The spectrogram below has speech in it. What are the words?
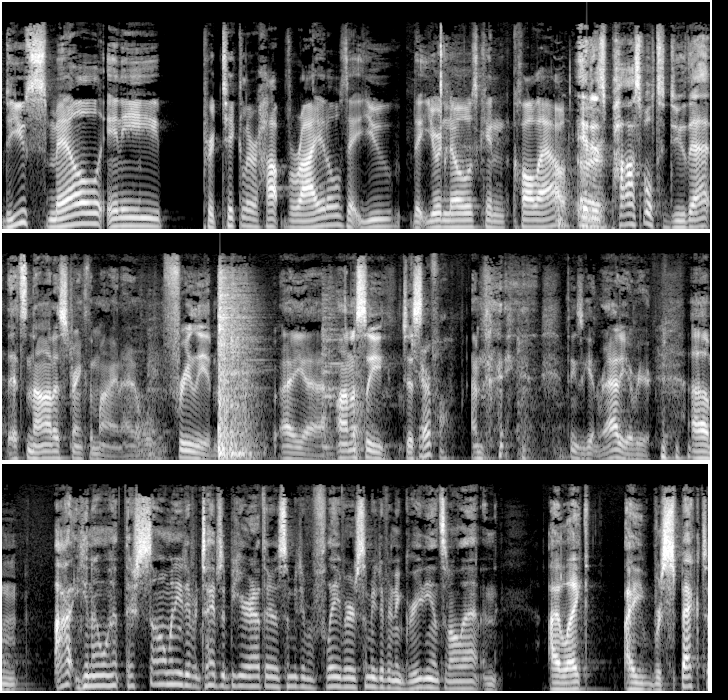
do you smell any particular hop varietals that you that your nose can call out? It or- is possible to do that. That's not a strength of mine. I will freely admit. I uh, honestly just Careful. I'm things are getting rowdy over here. Um, I, you know what? There's so many different types of beer out there. There's so many different flavors, so many different ingredients, and all that. And I like, I respect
